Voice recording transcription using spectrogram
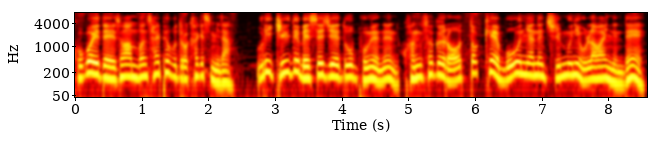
그거에 대해서 한번 살펴보도록 하겠습니다. 우리 길드 메시지에도 보면은 광석을 어떻게 모으냐는 질문이 올라와 있는데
